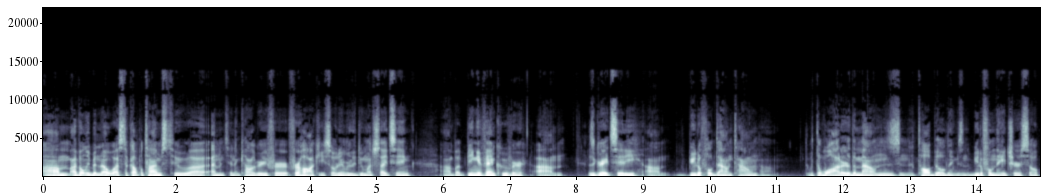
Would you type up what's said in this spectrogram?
Um, I've only been out west a couple times to uh, Edmonton and Calgary for, for hockey, so I didn't really do much sightseeing. Uh, but being in Vancouver, um, it was a great city, um, beautiful downtown um, with the water, the mountains, and the tall buildings, and the beautiful nature. So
